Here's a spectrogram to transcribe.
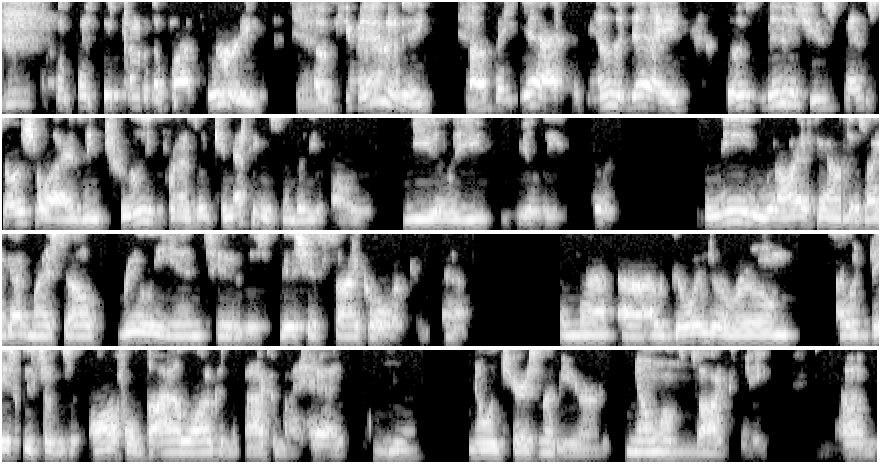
it's kind of the potpourri yeah. of humanity. Yeah. Uh, but yet, at the end of the day, those minutes you spend socializing, truly present, connecting with somebody are really, really good. For me, what I found is I got myself really into this vicious cycle of contempt. And that uh, I would go into a room I would basically start this awful dialogue in the back of my head. Mm-hmm. No one cares that I'm here. No one wants to talk to me. Um,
